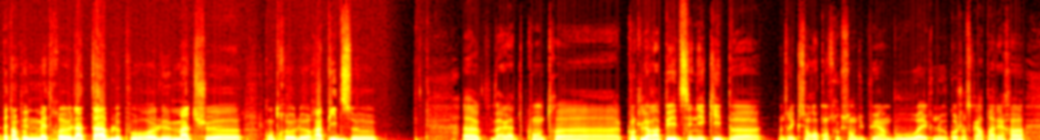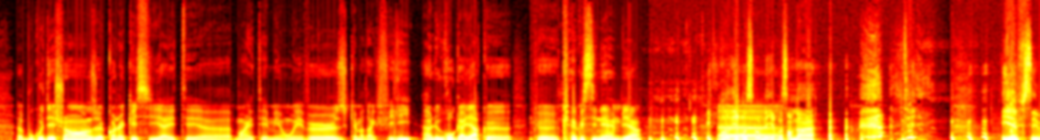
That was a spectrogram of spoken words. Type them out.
peut-être un peu nous mettre euh, la table pour euh, le match euh, contre le Rapids. Euh, regarde, contre, euh, contre le Rapide, c'est une équipe, euh, on dirait qu'ils sont en reconstruction depuis un bout, avec le nouveau coach Oscar Pareja. Euh, beaucoup d'échanges. Connor Casey a été, euh, bon, a été mis en waivers, avec Philly. Hein, le gros gaillard que, que, que, que aime bien. il, Euh, ressemble, il ressemble à un IFC.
